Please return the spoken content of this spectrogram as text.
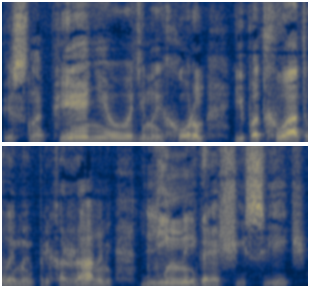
песнопения, выводимые хором и подхватываемые прихожанами, длинные горящие свечи.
